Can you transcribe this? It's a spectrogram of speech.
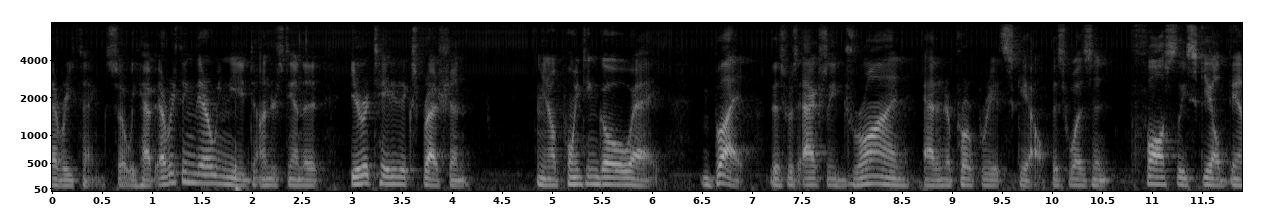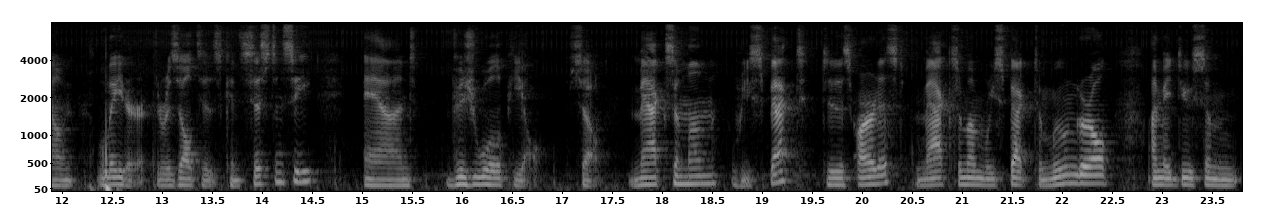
everything. So we have everything there we need to understand the irritated expression, you know, pointing go away. But this was actually drawn at an appropriate scale. This wasn't falsely scaled down later. The result is consistency and visual appeal. So maximum respect to this artist, maximum respect to Moon Girl. I may do some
